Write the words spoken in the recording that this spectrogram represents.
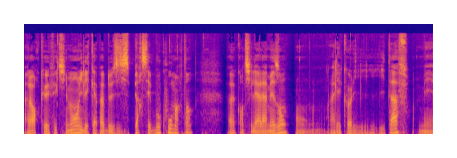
alors qu'effectivement, il est capable de se disperser beaucoup, Martin, quand il est à la maison. On- à l'école, il, taffe, mais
